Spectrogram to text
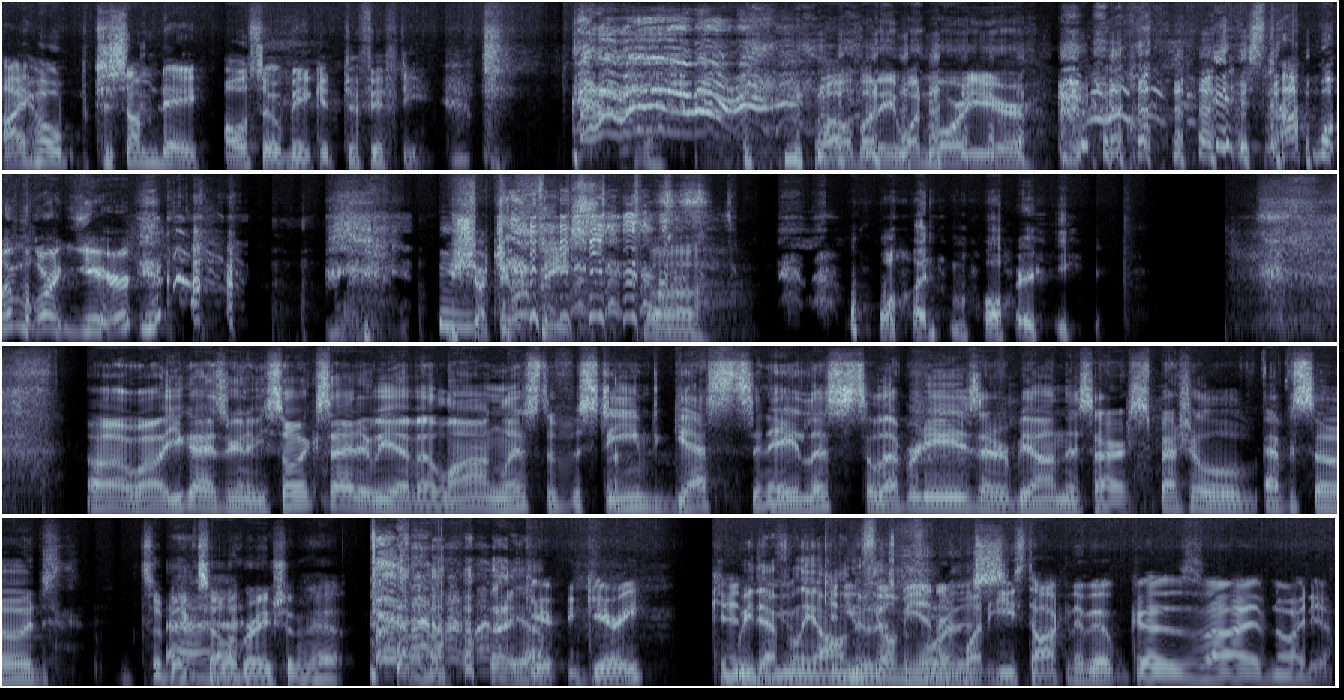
I hope to someday also make it to fifty. well, buddy, one more year. it's not one more year. you shut your face. Uh, One more year. Oh, well, you guys are going to be so excited. We have a long list of esteemed guests and A-list celebrities that are beyond this our special episode. it's a big Uh, celebration. Yeah. Yeah. Gar- Gary, can We you- definitely all can you fill me in on what he's talking about? Because I have no idea.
